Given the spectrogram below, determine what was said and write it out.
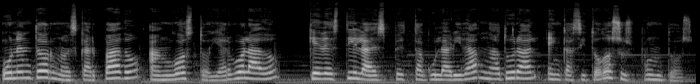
un entorno escarpado, angosto y arbolado que destila espectacularidad natural en casi todos sus puntos,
